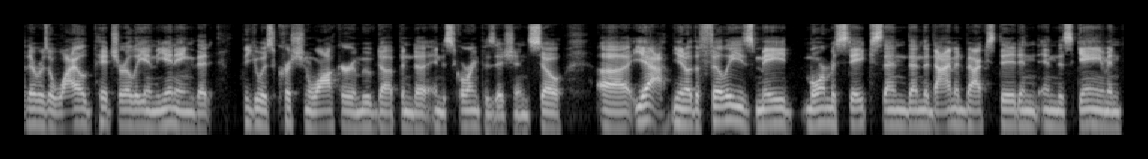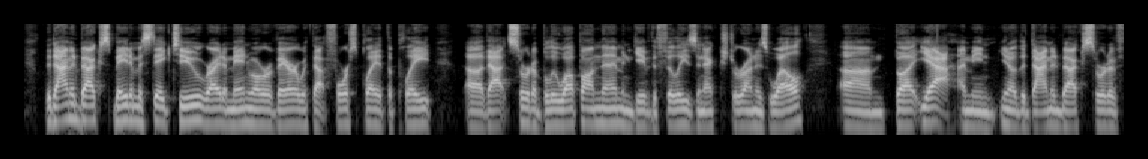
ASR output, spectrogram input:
there was a wild pitch early in the inning that I think it was Christian Walker who moved up into into scoring position. So uh, yeah, you know the Phillies made more mistakes than than the Diamondbacks did in in this game, and the Diamondbacks made a mistake too, right? Emmanuel Rivera with that force play at the plate. Uh, that sort of blew up on them and gave the Phillies an extra run as well. Um, but yeah, I mean, you know, the Diamondbacks sort of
